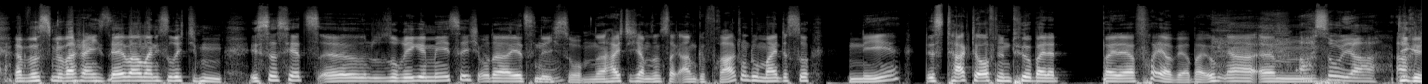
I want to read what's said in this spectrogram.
Dann wussten wir wahrscheinlich selber immer nicht so richtig, hm, ist das jetzt äh, so regelmäßig oder jetzt nicht Mhm. so. Dann habe ich dich am Samstagabend gefragt und du meintest so, nee, das ist Tag der offenen Tür bei der bei der Feuerwehr, bei irgendeiner ähm, Ach so, ja. Die Ach, Ich hätte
